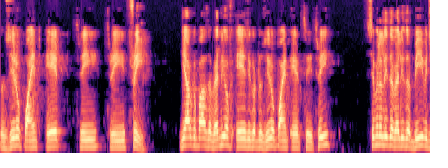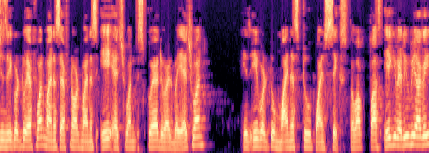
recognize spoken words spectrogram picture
تو zero point eight three three three یہ آپ کے پاس the value of A is equal to zero point eight three three similarly the value the B which is equal to F one minus F naught minus A H one square divide by H one is equal to minus two point six تو آپ کے پاس اے کی ویلو بھی آ گئی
